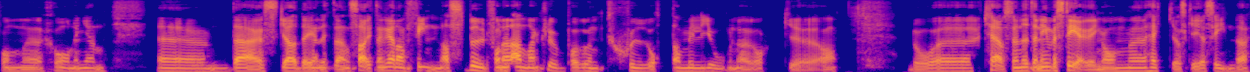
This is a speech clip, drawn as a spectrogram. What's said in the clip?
från Groningen. Där ska det enligt den sajten redan finnas bud från en annan klubb på runt 7-8 miljoner och ja, då eh, krävs det en liten investering om eh, Häcken ska ge sig in där.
